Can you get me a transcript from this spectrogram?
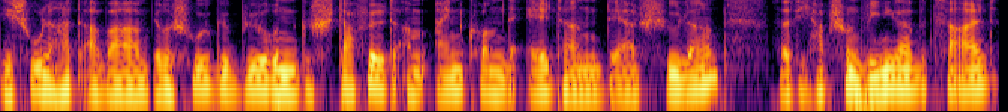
Die Schule hat aber ihre Schulgebühren gestaffelt am Einkommen der Eltern der Schüler. Das heißt, ich habe schon weniger bezahlt,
